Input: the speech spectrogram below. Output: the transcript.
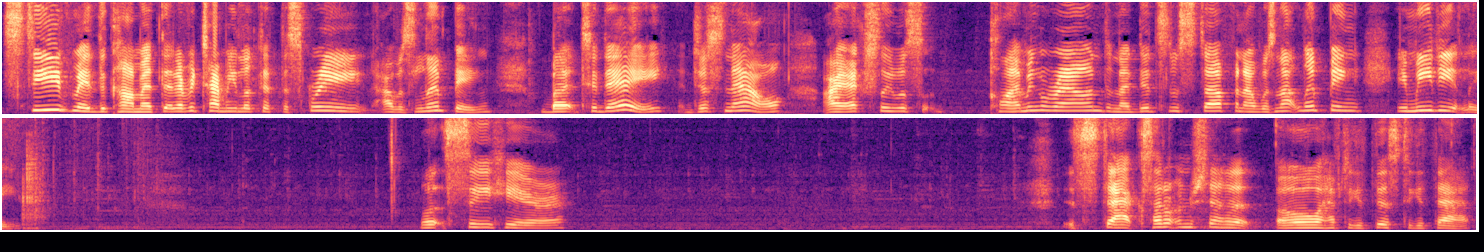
Steve made the comment that every time he looked at the screen, I was limping. But today, just now, I actually was climbing around and I did some stuff and I was not limping immediately. Let's see here. It stacks. I don't understand it. Oh, I have to get this to get that.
